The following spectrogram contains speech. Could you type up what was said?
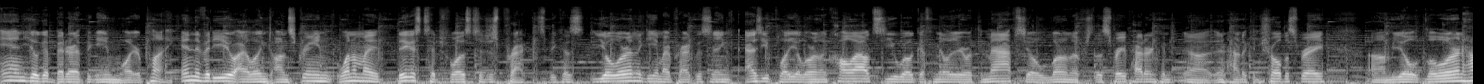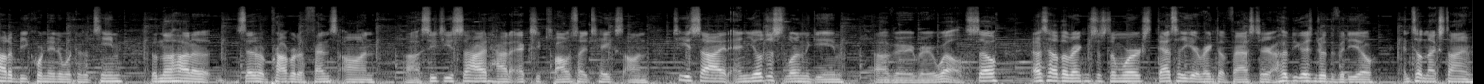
and you'll get better at the game while you're playing. In the video I linked on screen, one of my biggest tips was to just practice, because you'll learn the game by practicing. As you play, you'll learn the callouts, you will get familiar with the maps, you'll learn the, the spray pattern uh, and how to control the spray. Um, you'll, you'll, learn how to be coordinated, work as a team. You'll know how to set up a proper defense on uh, CT side, how to execute bomb site takes on T side, and you'll just learn the game uh, very, very well. So, that's how the ranking system works. That's how you get ranked up faster. I hope you guys enjoyed the video. Until next time,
